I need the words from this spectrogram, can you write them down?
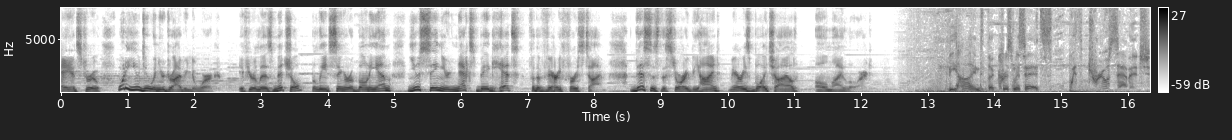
Hey, it's true. What do you do when you're driving to work? If you're Liz Mitchell, the lead singer of Boney M, you sing your next big hit for the very first time. This is the story behind Mary's Boy Child, Oh My Lord. Behind the Christmas hits with Drew Savage.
